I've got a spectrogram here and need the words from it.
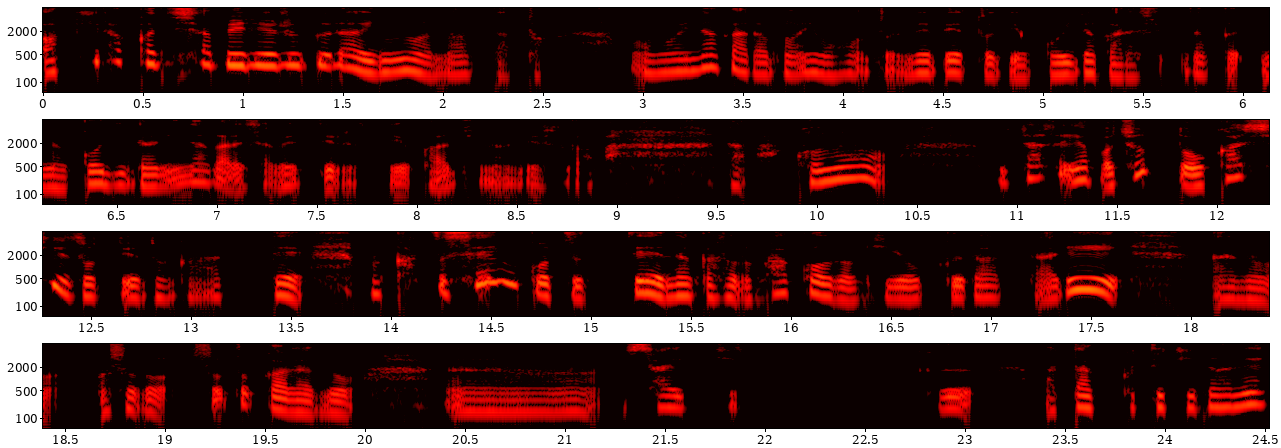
明らかに喋れるぐらいにはなったと。思いながら、まあ、今本当にねベッドで横にながらなんか横になりながら喋ってるっていう感じなんですがいやこの痛さやっぱちょっとおかしいぞっていうのがあって、まあ、かつ仙骨ってなんかその過去の記憶だったりあのその外からのサイキックアタック的なね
